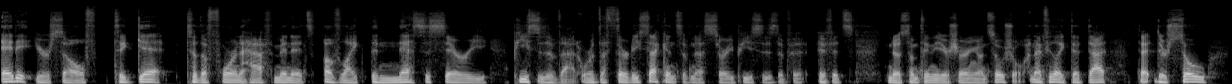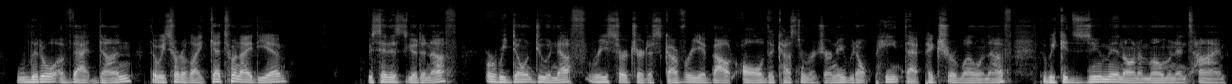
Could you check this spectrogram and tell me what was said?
edit yourself to get to the four and a half minutes of like the necessary pieces of that or the 30 seconds of necessary pieces if it, if it's you know something that you're sharing on social and i feel like that that that they're so little of that done that we sort of like get to an idea, we say this is good enough, or we don't do enough research or discovery about all the customer journey. We don't paint that picture well enough that we could zoom in on a moment in time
